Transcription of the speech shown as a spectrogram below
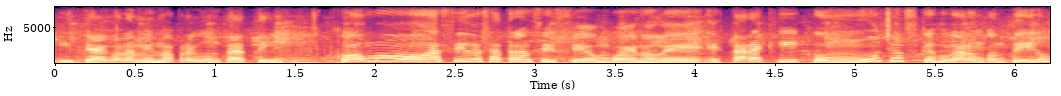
y te hago la misma pregunta a ti. ¿Cómo ha sido esa transición? Bueno, de estar aquí con muchos que jugaron contigo,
